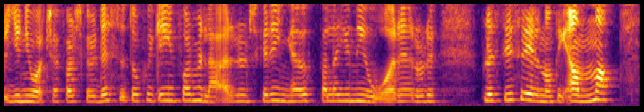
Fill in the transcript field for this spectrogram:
juniorträffar. Ska du dessutom skicka in formulär och du ska ringa upp alla juniorer. Och det, plötsligt så är det någonting annat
